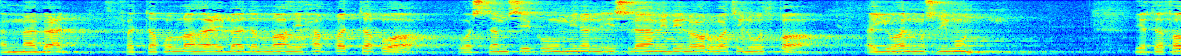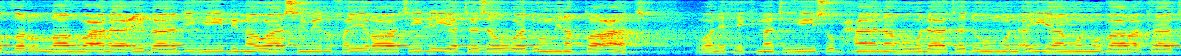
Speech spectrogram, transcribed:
أما بعد فاتقوا الله عباد الله حق التقوى واستمسكوا من الإسلام بالعروة الوثقى. أيها المسلمون يتفضل الله على عباده بمواسم الخيرات ليتزودوا من الطاعات ولحكمته سبحانه لا تدوم الأيام المباركات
